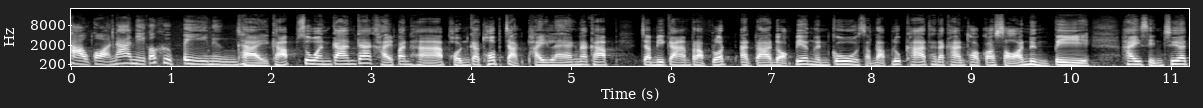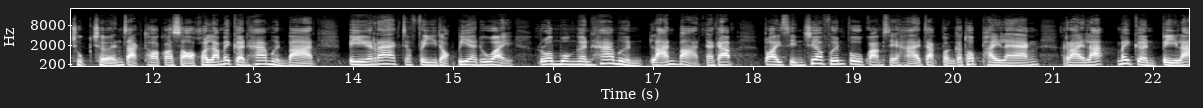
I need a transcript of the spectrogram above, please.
ข่าวก่อนหน้านี้ก็คือปีหนึ่งค่ะใช่ครับ ส่วนการแก้ไขปัญหาผลกระทบจากภัยแล้งนะครับจะมีการปรับลดอัตราดอกเบี้ยเงินกู้สำหรับลูกค้าธนาคารทกส1ปี ให้สินเชื่อฉุกเฉินจากทกสคนละไม่เกิน 50,000 บาท ปีแรกจะฟรีดอกเบี้ยด้วยรวมวงเงิน 50,000 ล้านบาทนะครับปล่อยสินเชื่อฟื้นฟูความเสียหายจากผลกระทบภัยแล้ง รายละไม่เกินปีละ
